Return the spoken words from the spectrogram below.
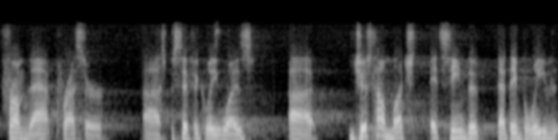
from that presser uh, specifically was uh, just how much it seemed to, that they believe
